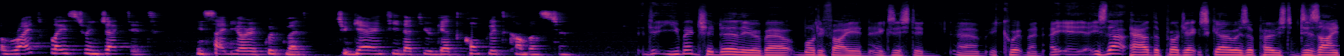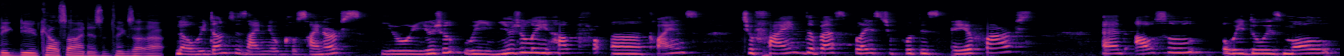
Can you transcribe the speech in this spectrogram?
a right place to inject it inside your equipment to guarantee that you get complete combustion. You mentioned earlier about modifying existing um, equipment. Is that how the projects go, as opposed to designing new calciners and things like that? No, we don't design new calciners. You usually we usually help uh, clients to find the best place to put these AFRs. And also, we do small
